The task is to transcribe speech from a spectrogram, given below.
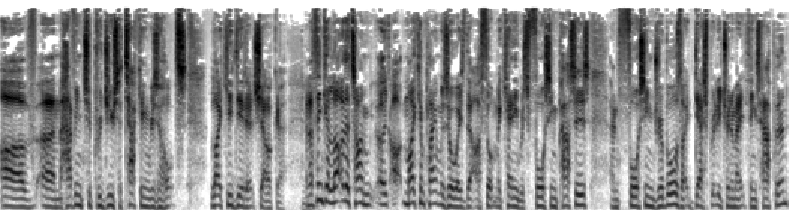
of um, having to produce attacking results like he did at Schalke. And I think a lot of the time, like uh, my complaint was always that I thought McKennie was forcing passes and forcing dribbles, like desperately trying to make things happen.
